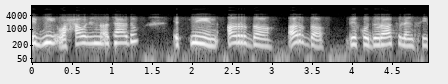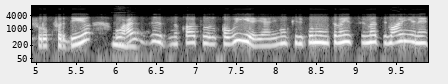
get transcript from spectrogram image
ابني وأحاول إنه أساعده. اثنين أرضى أرضى بقدراته لأن في فروق فردية. وعزز نقاطه القوية يعني ممكن يكون هو متميز في مادة معينة.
